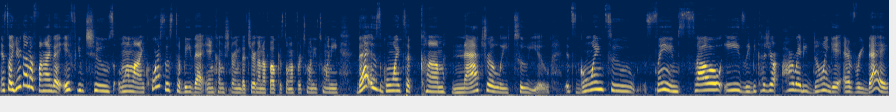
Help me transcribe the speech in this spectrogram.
And so you're going to find that if you choose online courses to be that income stream that you're going to focus on for 2020, that is going to come naturally to you. It's going to seem so easy because you're already doing it every day.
